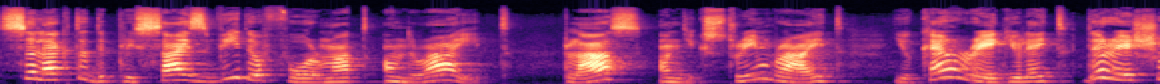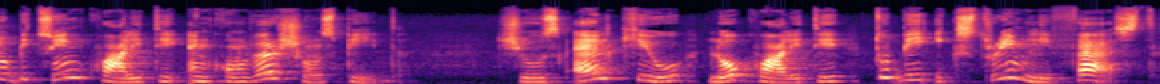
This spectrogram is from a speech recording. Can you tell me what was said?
select the precise video format on the right. Plus, on the extreme right, you can regulate the ratio between quality and conversion speed. Choose LQ low quality to be extremely fast.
